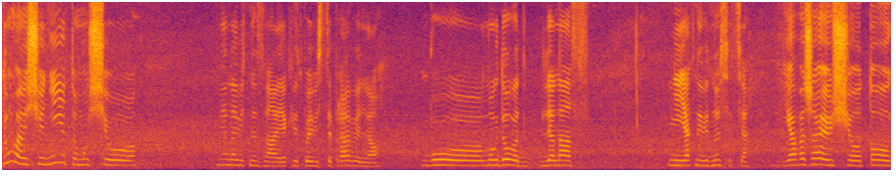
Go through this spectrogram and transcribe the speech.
Думаю, що ні, тому що я навіть не знаю, як відповісти правильно. Бо Молдова для нас ніяк не відноситься. Я вважаю, що то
